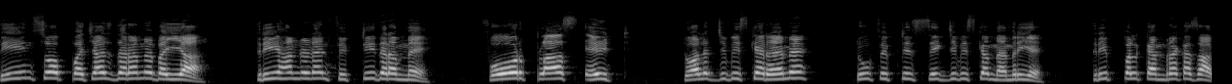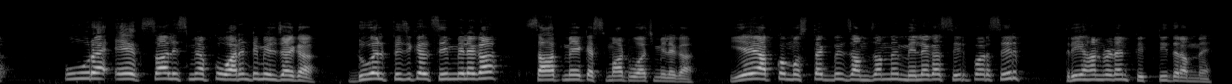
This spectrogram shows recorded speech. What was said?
350 दरम में भैया 350 दरम में four plus eight twelve GB इसका रैम है two fifty six G B इसका मेमोरी है ट्रिपल कैमरा का साथ, पूरा एक साल इसमें आपको वारंटी मिल जाएगा डुअल फ़िज़िकल सिम मिलेगा, साथ में एक स्मार्ट वॉच मिलेगा। ये आपको मुस्तकबिल जमजम में मिलेगा सिर्फ़ और सिर्फ़ 350 दरम में।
